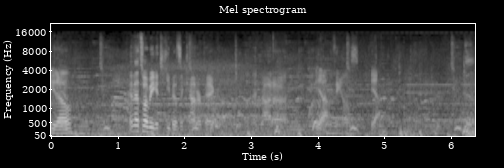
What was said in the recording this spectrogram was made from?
you know. And that's why we get to keep it as a counter pick and not uh, Yeah. anything else. Yeah.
